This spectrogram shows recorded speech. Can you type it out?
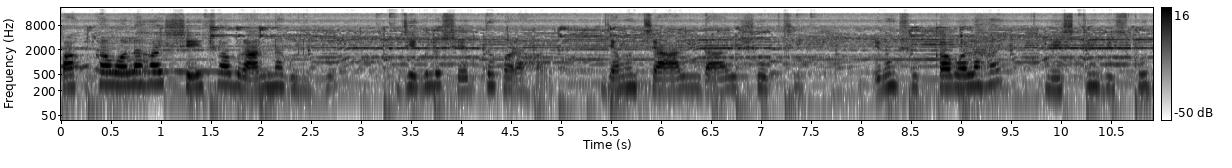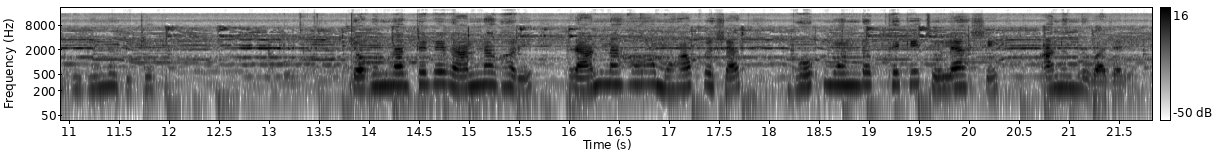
পাক্কা বলা হয় সেই সব রান্নাগুলিকে যেগুলো সেদ্ধ করা হয়, যেমন চাল, ডাল, সবজি এবং শুক্কা বলা হয় মিষ্টি, বিস্কুট, বিভিন্ন পিঠেকে জগন্নাথ দেবের রান্নাঘরে রান্না হওয়া মহাপ্রসাদ ভোগ মণ্ডপ থেকে চলে আসে আনন্দবাজারে।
